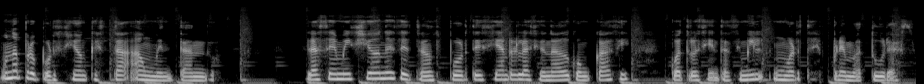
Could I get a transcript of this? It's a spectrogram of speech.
una proporción que está aumentando. Las emisiones de transporte se han relacionado con casi 400.000 muertes prematuras.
